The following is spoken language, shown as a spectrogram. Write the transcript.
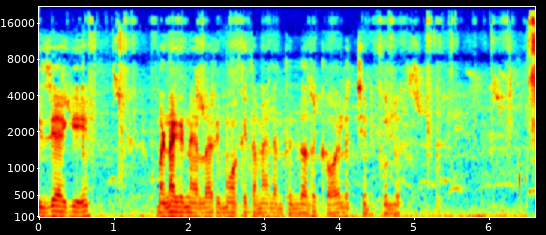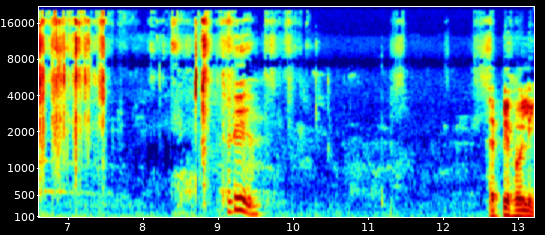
ಈಸಿಯಾಗಿ ಬಣ್ಣ ಗಿಣ್ಣ ಎಲ್ಲ ರಿಮೂವ್ ಆಕೈತೆ ಮೇಲೆ ಅಂತಂದಿದ್ದು ಅದಕ್ಕೆ ಆಯಿಲ್ ಹಚ್ಚೀನಿ ಫುಲ್ ತಡಿ. ಹ್ಯಾಪಿ ಹೋಲಿ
